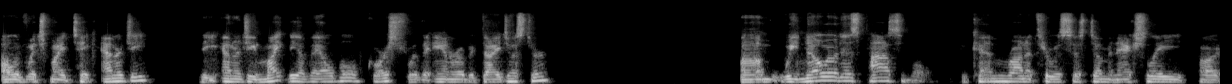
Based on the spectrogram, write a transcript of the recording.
all of which might take energy. The energy might be available, of course, for the anaerobic digester. Um, we know it is possible. You can run it through a system and actually uh,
